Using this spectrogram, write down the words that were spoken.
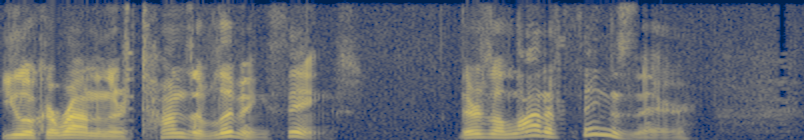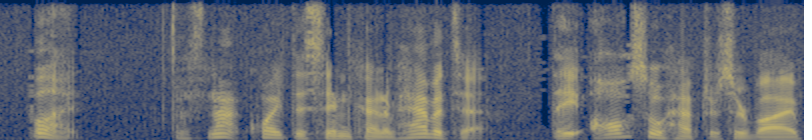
you look around and there's tons of living things. There's a lot of things there, but it's not quite the same kind of habitat. They also have to survive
